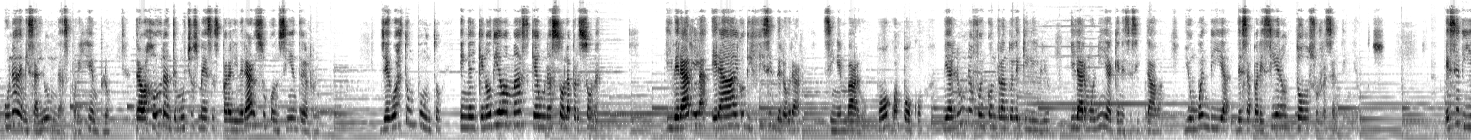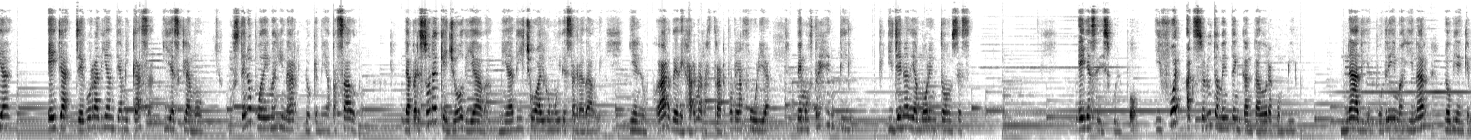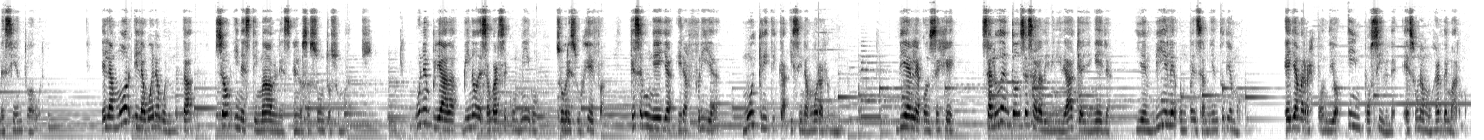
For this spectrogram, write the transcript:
Una de mis alumnas, por ejemplo, trabajó durante muchos meses para liberar su consciente del rencor. Llegó hasta un punto en el que no odiaba más que una sola persona. Liberarla era algo difícil de lograr. Sin embargo, poco a poco, mi alumna fue encontrando el equilibrio y la armonía que necesitaba, y un buen día desaparecieron todos sus resentimientos. Ese día, ella llegó radiante a mi casa y exclamó, usted no puede imaginar lo que me ha pasado. La persona que yo odiaba me ha dicho algo muy desagradable y en lugar de dejarme arrastrar por la furia, me mostré gentil y llena de amor entonces. Ella se disculpó y fue absolutamente encantadora conmigo. Nadie podría imaginar lo bien que me siento ahora. El amor y la buena voluntad son inestimables en los asuntos humanos. Una empleada vino a desahogarse conmigo sobre su jefa, que según ella era fría, muy crítica y sin amor alguno. Bien le aconsejé, saluda entonces a la divinidad que hay en ella y envíele un pensamiento de amor. Ella me respondió, imposible, es una mujer de mármol.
